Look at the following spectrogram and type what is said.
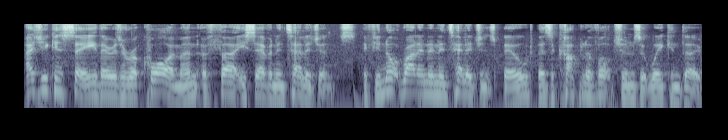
As you can see, there is a requirement of 37 intelligence. If you're not running an intelligence build, there's a couple of options that we can do.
